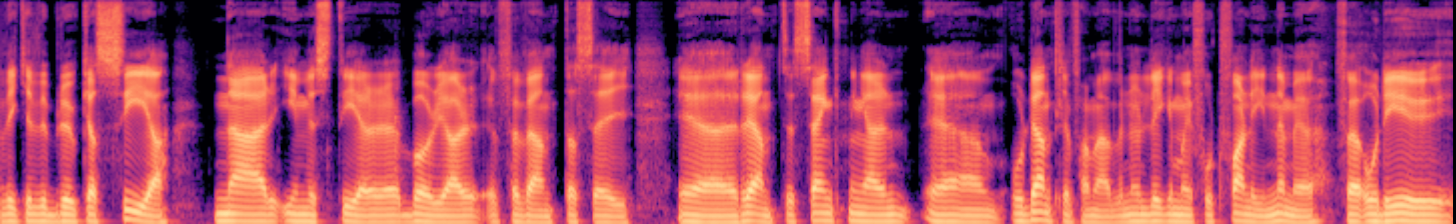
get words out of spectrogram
vilket vi brukar se när investerare börjar förvänta sig eh, räntesänkningar eh, ordentligt framöver. Nu ligger man ju fortfarande inne med, för, och det är ju,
